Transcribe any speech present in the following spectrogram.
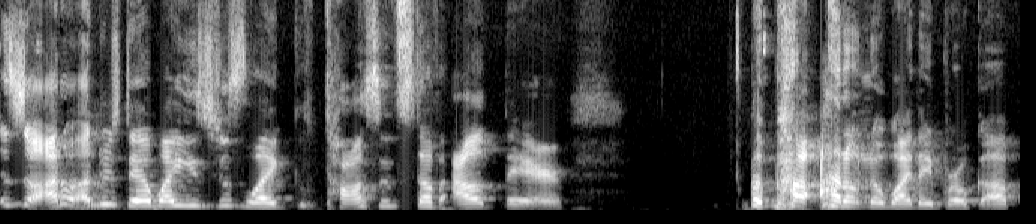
And so I don't understand why he's just like tossing stuff out there about I don't know why they broke up.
